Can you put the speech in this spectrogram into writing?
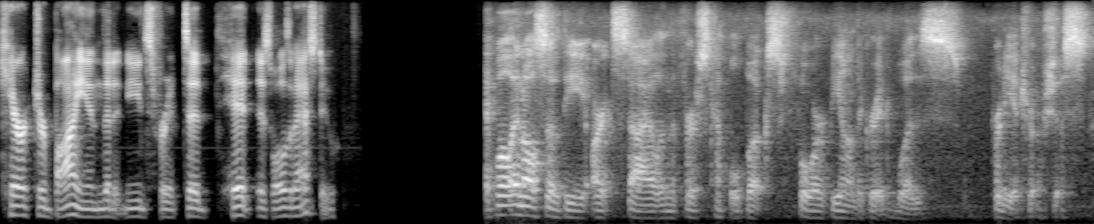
character buy in that it needs for it to hit as well as it has to. Well, and also the art style in the first couple books for Beyond the Grid was pretty atrocious.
